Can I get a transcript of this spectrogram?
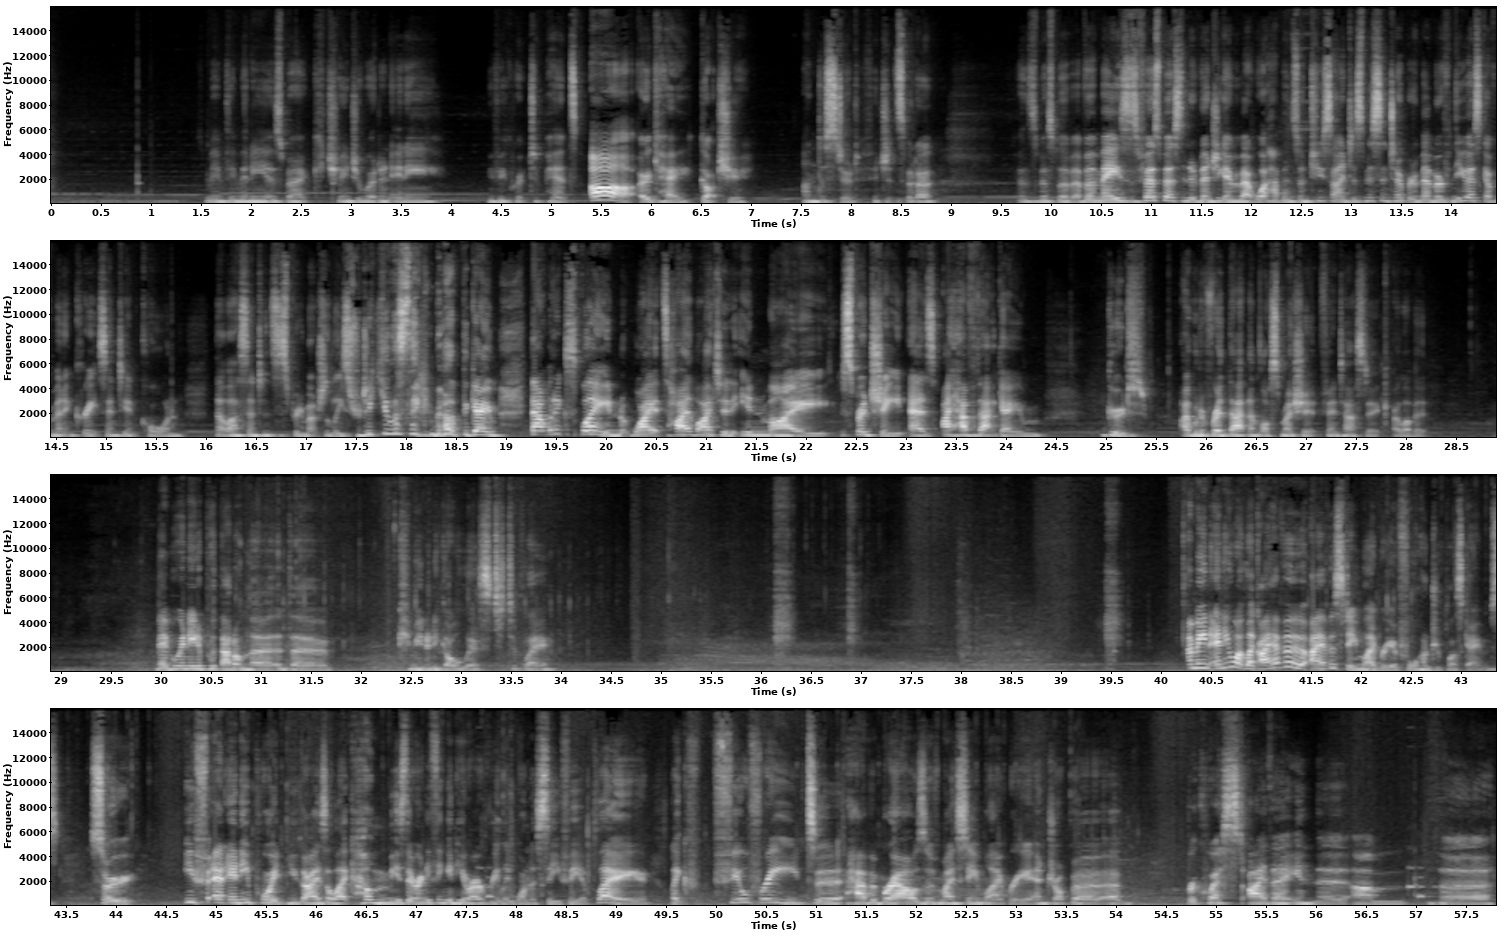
Many years back. Change a word in any movie quit to pants. Ah, okay. Got you. Understood. Fidget spinner. That's the best play ever. Maize is a first person adventure game about what happens when two scientists misinterpret a memo from the US government and create sentient corn. That last sentence is pretty much the least ridiculous thing about the game. That would explain why it's highlighted in my spreadsheet as I have that game. Good. I would have read that and lost my shit. Fantastic. I love it. Maybe we need to put that on the the community goal list to play. I mean, anyone like I have a I have a Steam library of 400 plus games. So if at any point you guys are like, "Hum, is there anything in here I really want to see Fia play?" Like, feel free to have a browse of my Steam library and drop a, a request either in the um the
